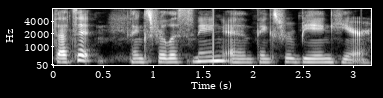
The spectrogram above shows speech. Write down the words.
that's it. Thanks for listening and thanks for being here.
